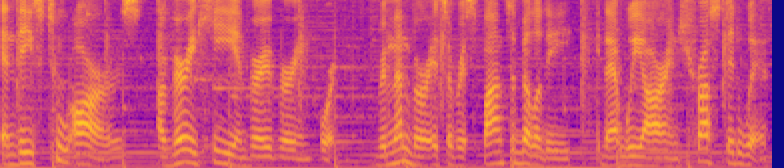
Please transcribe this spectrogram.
and these two R's are very key and very, very important. Remember, it's a responsibility that we are entrusted with,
